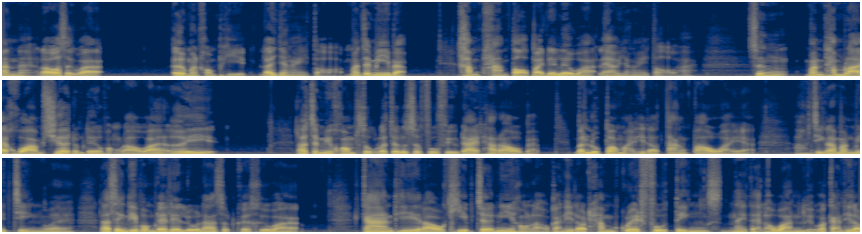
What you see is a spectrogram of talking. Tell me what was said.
มันน่ะ เราก็รู้สึกว่า เออมันคอมพีตแล้วยังไงต่อ มันจะมีแบบคำถามต่อไปได้เลยว่า แล้วยังไงต่อวะ ซึ่งมันทำลายความเชื่อเดิมๆของเราว่า เฮ้ย เราจะมีความสุขเราจะรู้สึก fulfill ได้ถ้าเราแบบบรรลุเป้าหมายที่เราตั้งเป้าไว้อะเอาจริงแล้วมันไม่จริงเว้ยแล้วสิ่งที่ผมได้เรียนรู้ล่าสุดก็คือว่า การที่เรา keep journey ของเราการที่เราทำ grateful things ในแต่ละวัน หรือว่าการที่เรา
